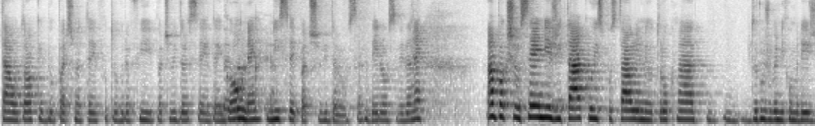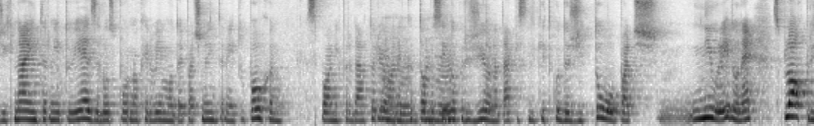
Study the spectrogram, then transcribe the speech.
ta otrok je bil pač na tej fotografiji, pač videl se je, da je gov, ja. ni se je pač videl vseh delov, seveda ne. Ampak še vse je že tako izpostavljeno otrok na družbenih omrežjih, na internetu je zelo sporno, ker vemo, da je pač na internetu poln spolnih predatorjev, uh -huh, ki to besedno uh -huh. preživijo na take slike, tako da že to pač ni v redu. Ne? Sploh pri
